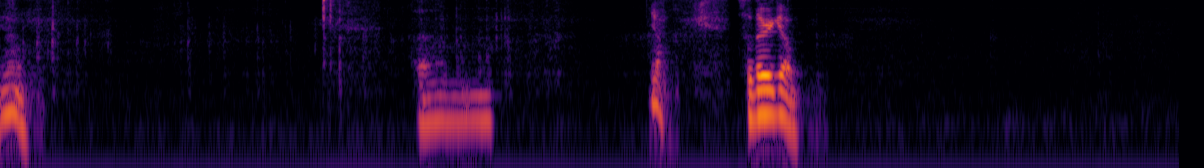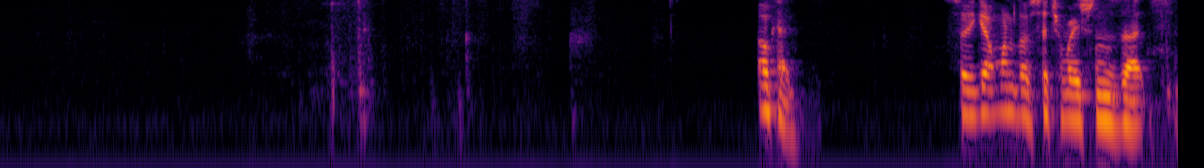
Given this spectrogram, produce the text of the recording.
Go. Um, yeah, so there you go. Okay, so you got one of those situations that's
